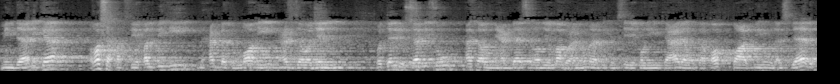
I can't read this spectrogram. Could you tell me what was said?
من ذلك رسخت في قلبه محبة الله عز وجل. والدليل السادس أثر ابن عباس رضي الله عنهما في تفسير قوله تعالى وتقطعت بهم الأسباب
